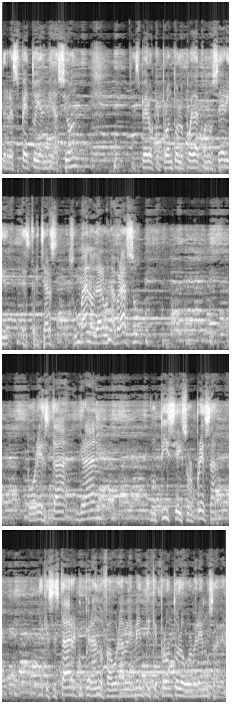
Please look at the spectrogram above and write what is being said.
de respeto y admiración. Espero que pronto lo pueda conocer y estrechar su mano, dar un abrazo por esta gran noticia y sorpresa de que se está recuperando favorablemente y que pronto lo volveremos a ver.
